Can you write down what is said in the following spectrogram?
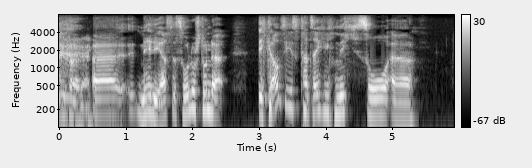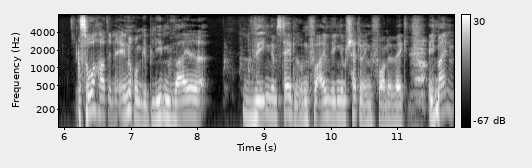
ein Feuerwerk. Äh, nee, die erste Solostunde, ich glaube, sie ist tatsächlich nicht so, äh, so hart in Erinnerung geblieben, weil wegen dem Stable und vor allem wegen dem Shadowing vorneweg. Ja. Ich meine,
